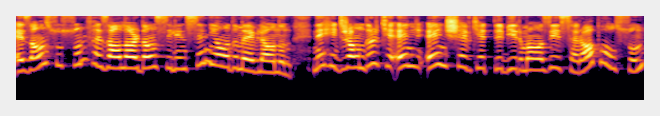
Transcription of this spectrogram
ezan sussun fezalardan silinsin yağdı Mevla'nın. Ne hicrandır ki en, en şevketli bir mazi serap olsun,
